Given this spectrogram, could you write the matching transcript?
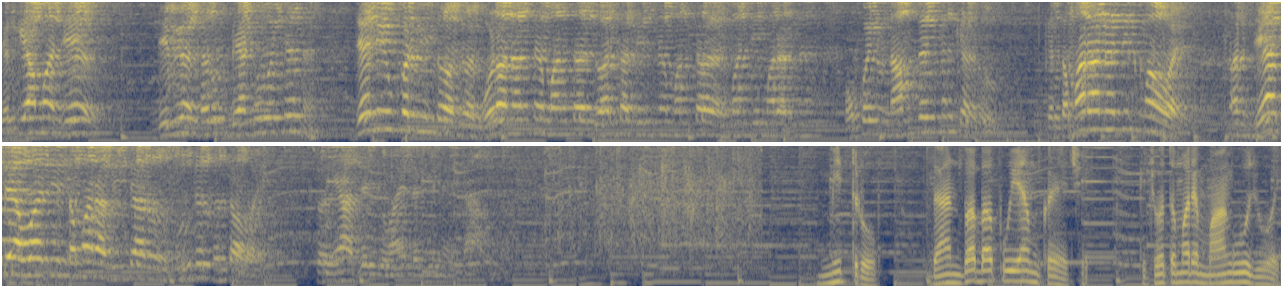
જગ્યામાં જે દિવ્ય સ્વરૂપ બેઠું હોય છે ને જેની ઉપર વિશ્વાસ હોય. ભોળાનાથને માનતા હોય, દ્વારકાધીશને માનતા હોય, હનુમાનજી મહારાજને. હું કોઈનું નામ કઈ નથી કહેતો. કે તમારા નજીકમાં હોય અને જ્યાં બે હોવાથી તમારા વિચારો શુદ્ધ થતા હોય, તો ત્યાં જજો, અહીં લગીને ના મિત્રો, દાનભા બાપુ એમ કહે છે કે જો તમારે માંગવું જ હોય,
